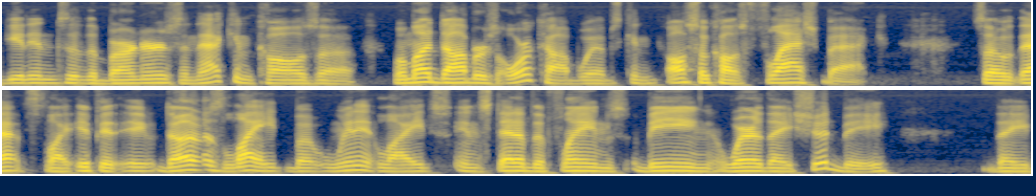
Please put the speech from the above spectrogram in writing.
get into the burners, and that can cause uh, well, mud daubers or cobwebs can also cause flashback. So that's like if it, it does light, but when it lights, instead of the flames being where they should be, they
